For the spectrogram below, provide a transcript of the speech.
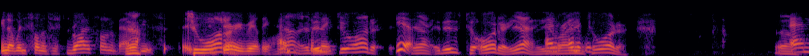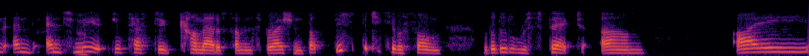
you know, when someone says write a song about Yeah. you, it, to it order. very rarely yeah, happens it for is me. to order. Yeah. yeah, it is to order. Yeah, you're And- and writing it was- to order. Oh. and and and to me it just has to come out of some inspiration but this particular song with a little respect um, i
